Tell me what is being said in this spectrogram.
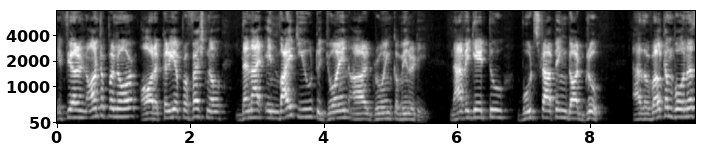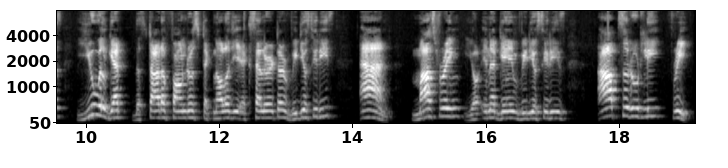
if you're an entrepreneur or a career professional, then I invite you to join our growing community. Navigate to bootstrapping.group. As a welcome bonus, you will get the Startup Founders Technology Accelerator video series and Mastering Your Inner Game video series absolutely free.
